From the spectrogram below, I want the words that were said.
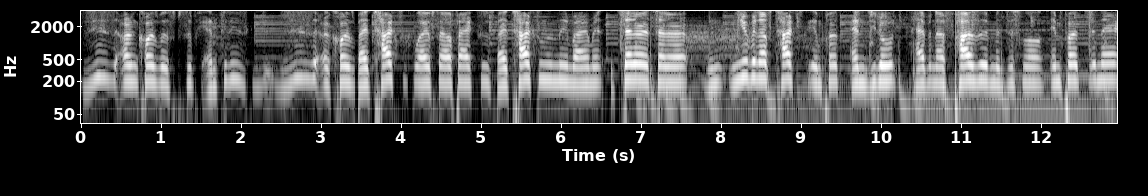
Diseases aren't caused by specific entities. Diseases are caused by toxic lifestyle factors, by toxins in the environment, etc., etc. When, when you have enough toxic inputs and you don't have enough positive medicinal inputs in there,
